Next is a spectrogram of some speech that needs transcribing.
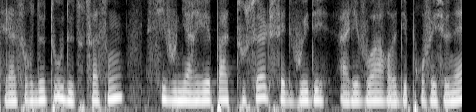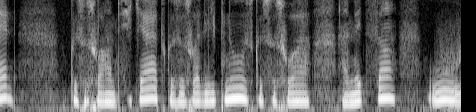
C'est la source de tout. De toute façon, si vous n'y arrivez pas tout seul, faites-vous aider. Allez voir euh, des professionnels, que ce soit un psychiatre, que ce soit de l'hypnose, que ce soit un médecin, ou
